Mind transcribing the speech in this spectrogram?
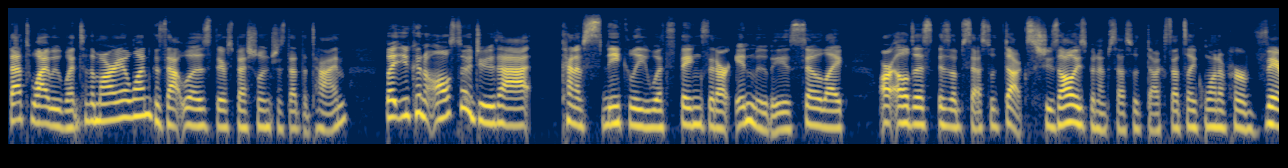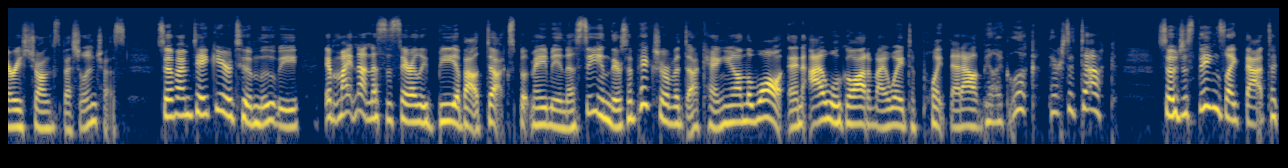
That's why we went to the Mario one because that was their special interest at the time. But you can also do that kind of sneakily with things that are in movies. So, like, our eldest is obsessed with ducks. She's always been obsessed with ducks. That's like one of her very strong special interests. So, if I'm taking her to a movie, it might not necessarily be about ducks, but maybe in a scene, there's a picture of a duck hanging on the wall. And I will go out of my way to point that out and be like, look, there's a duck. So, just things like that to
